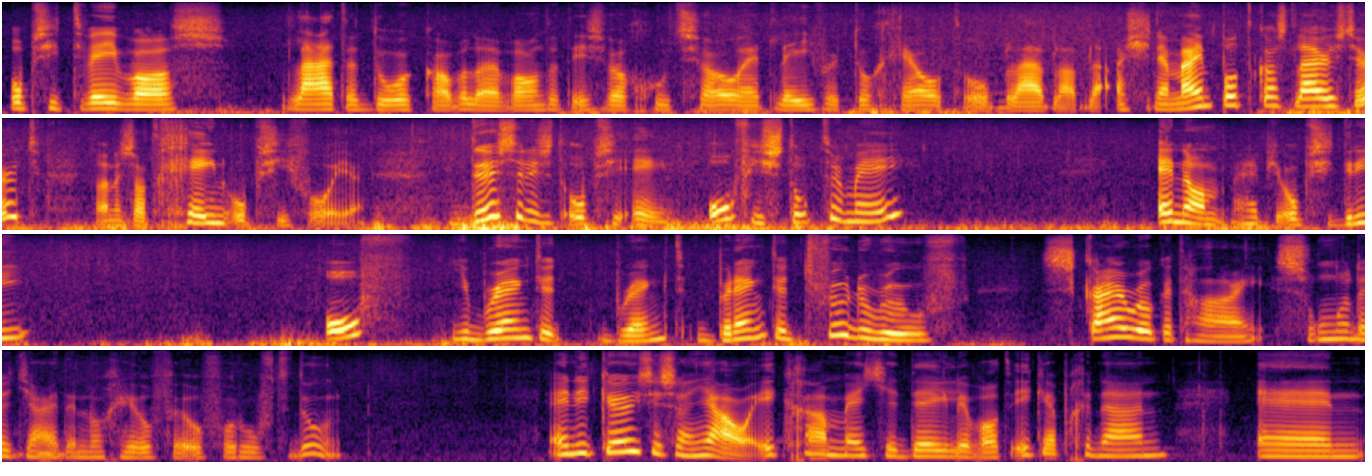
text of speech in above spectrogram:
Optie 2 was laat doorkabbelen, want het is wel goed zo. Het levert toch geld op, bla bla bla. Als je naar mijn podcast luistert, dan is dat geen optie voor je. Dus dan is het optie 1. Of je stopt ermee. En dan heb je optie 3. Of je brengt het, brengt, brengt het through the roof, skyrocket high, zonder dat jij er nog heel veel voor hoeft te doen. En die keuze is aan jou. Ik ga met je delen wat ik heb gedaan. En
